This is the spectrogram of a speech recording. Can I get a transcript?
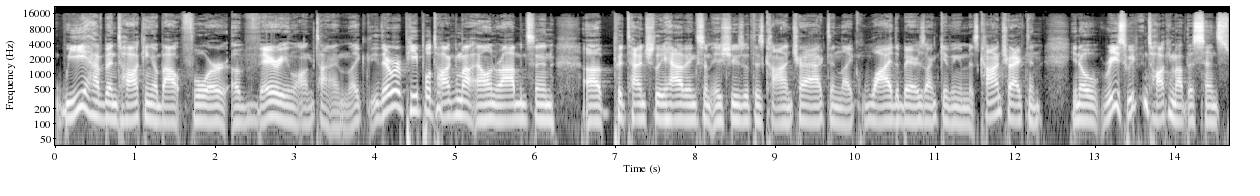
we have been talking about for a very long time. Like there were people talking about Allen Robinson uh, potentially having some issues with his contract and like why the Bears aren't giving him his contract. And you know, Reese, we've been talking about this since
